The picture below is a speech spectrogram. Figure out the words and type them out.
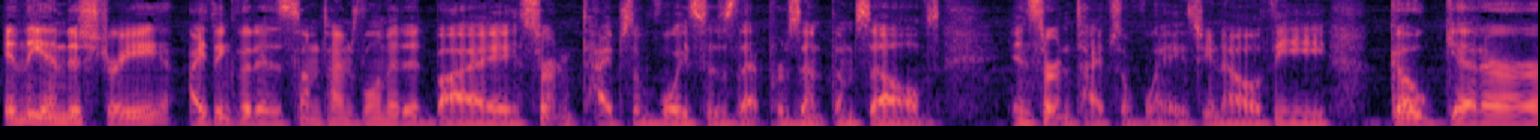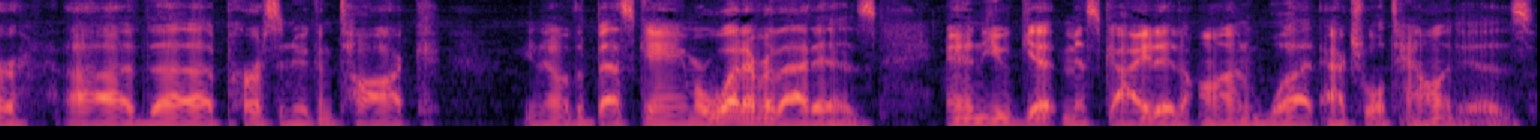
In the industry, I think that it is sometimes limited by certain types of voices that present themselves in certain types of ways. You know, the go getter, uh, the person who can talk, you know, the best game, or whatever that is. And you get misguided on what actual talent is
